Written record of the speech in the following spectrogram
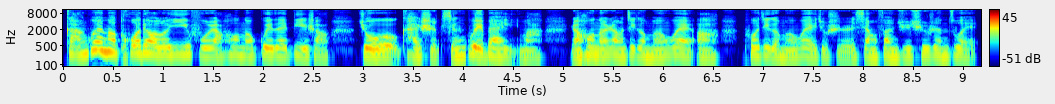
赶快呢脱掉了衣服，然后呢跪在地上，就开始行跪拜礼嘛。然后呢，让这个门卫啊托这个门卫，就是向范雎去认罪。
